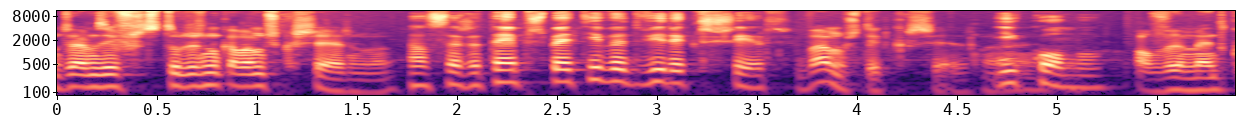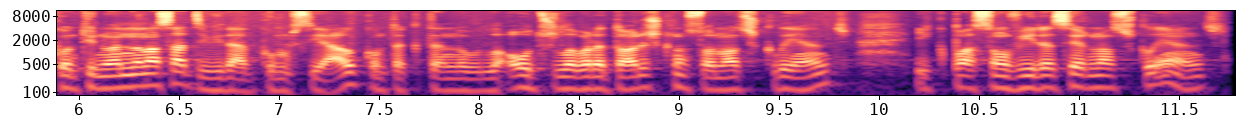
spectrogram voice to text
não tivermos infraestruturas nunca vamos crescer, não é? Ou seja, tem a perspectiva de vir a crescer. Vamos ter que crescer. É? E como? Obviamente continuando a nossa atividade comercial, contactando outros laboratórios que não são nossos clientes e que possam vir a ser nossos clientes.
